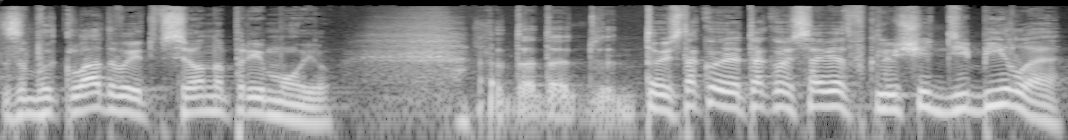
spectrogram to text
выкладывает все напрямую. То есть такой, такой совет включить дебила.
